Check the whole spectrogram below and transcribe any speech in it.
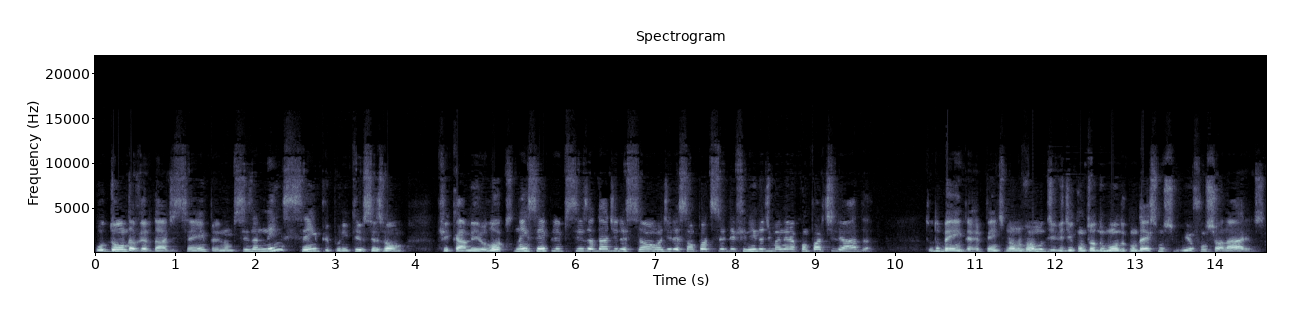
o dom da verdade sempre, ele não precisa nem sempre, por incrível vocês vão ficar meio loucos, nem sempre ele precisa dar direção. A direção pode ser definida de maneira compartilhada. Tudo bem, de repente não vamos dividir com todo mundo, com 10 mil funcionários,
